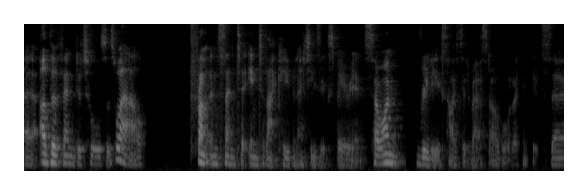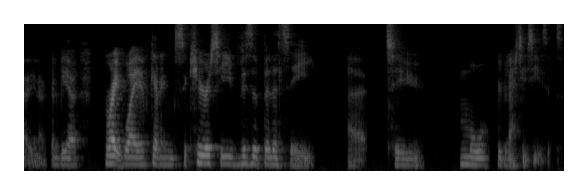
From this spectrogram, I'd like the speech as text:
uh, other vendor tools as well, front and center into that Kubernetes experience. So I'm really excited about Starboard. I think it's uh, you know going to be a great way of getting security visibility to more Kubernetes users.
